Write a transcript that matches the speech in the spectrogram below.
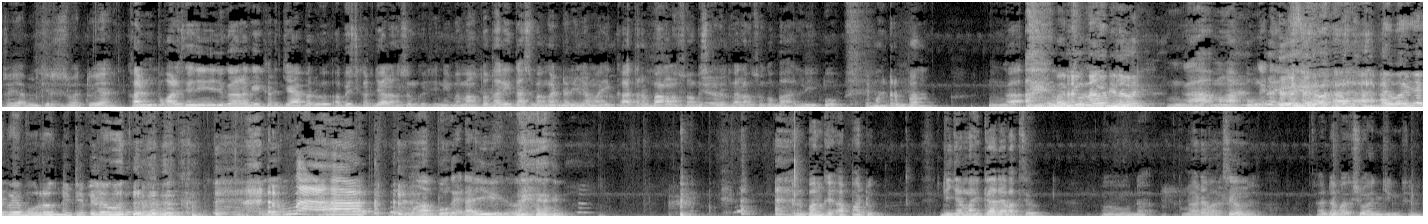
saya mikir sesuatu ya. Kan vokalisnya ini juga lagi kerja baru habis kerja langsung ke sini. Memang totalitas banget dari Jamaika terbang langsung habis kerja langsung ke Bali. Uh, emang terbang enggak. Emang gue Renang di bu- laut Enggak, mengapung kayak tadi. Emangnya gue burung di titik lu. terbang mengapung kayak tadi gitu. Terbang kayak apa tuh? Di Jamaika ada bakso. Oh, enggak. Enggak ada bakso. Ada bakso anjing sana.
